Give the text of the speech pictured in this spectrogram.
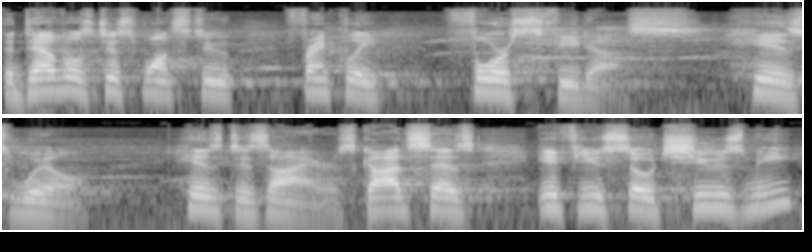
The devil just wants to, frankly, force feed us his will his desires. God says, If you so choose me,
